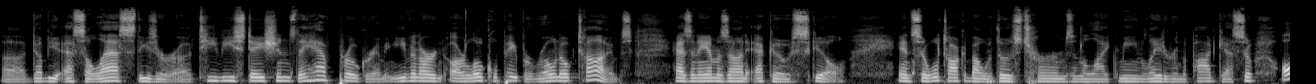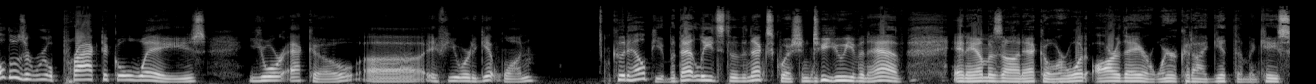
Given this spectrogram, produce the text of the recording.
uh, WSLS. These are uh, TV stations. They have programming. Even our our local paper, Roanoke Times, has an Amazon Echo skill, and so we'll talk about what those terms and the like mean later in the podcast. So all those are real practical ways your Echo, uh, if you were to get one, could help you. But that leads to the next question. Do you even have an Amazon Echo or what are they or where could I get them in case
